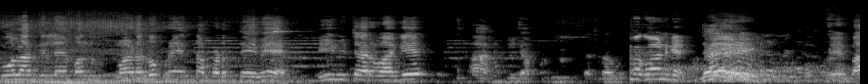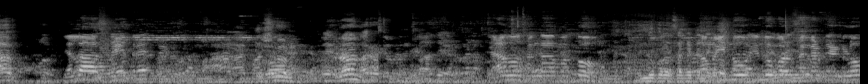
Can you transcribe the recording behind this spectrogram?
ಕೋಲಾರ ಜಿಲ್ಲೆ ಬಂದು ಮಾಡಲು ಪ್ರಯತ್ನ ಪಡುತ್ತೇವೆ. ಈ ವಿಚಾರವಾಗಿ. ಭಗವಾನ್ಗೆ. ಎಲ್ಲ ಸ್ನೇಹಿತರೆ ಯಾದವ ಸಂಘ ಮತ್ತು ಹಿಂದೂಪರ ಸಂಘಟನೆ ಹಿಂದೂಪರ ಸಂಘಟನೆಗಳು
